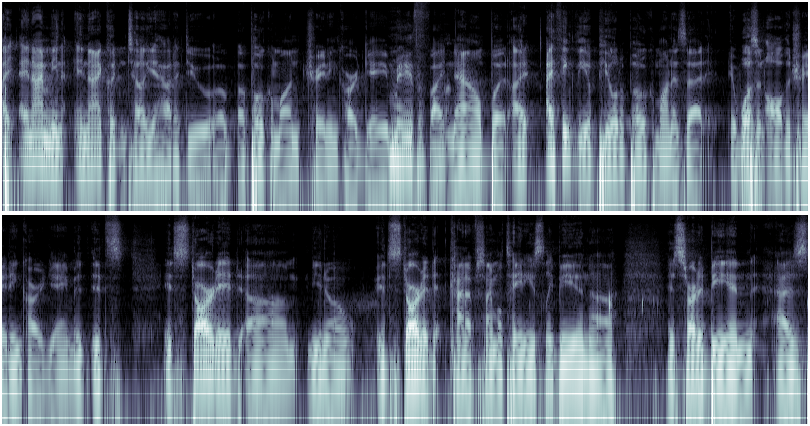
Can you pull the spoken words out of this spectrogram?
I, and I mean, and I couldn't tell you how to do a, a Pokemon trading card game right now, but I, I think the appeal to Pokemon is that it wasn't all the trading card game. It, it's it started, um, you know, it started kind of simultaneously being, uh, it started being as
